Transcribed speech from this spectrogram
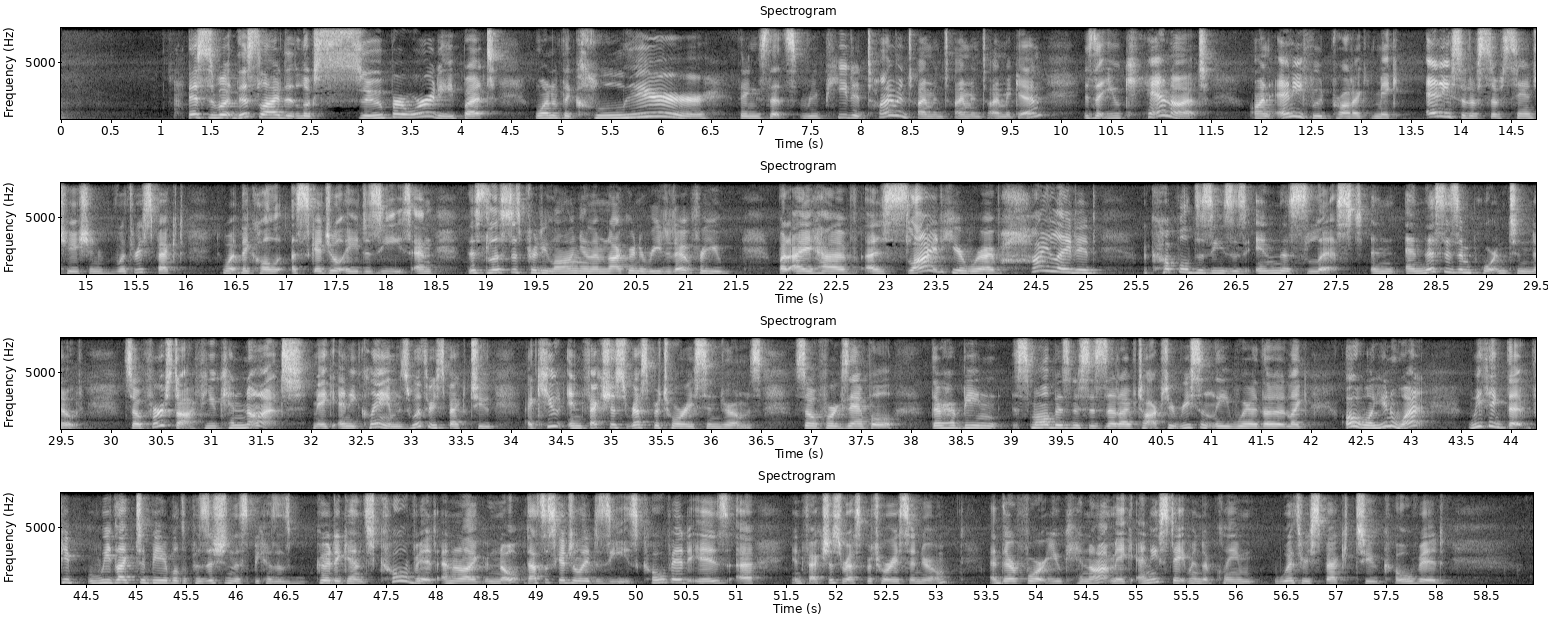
this is what this slide that looks super wordy, but one of the clear things that's repeated time and time and time and time again is that you cannot on any food product make any sort of substantiation with respect to what they call a Schedule A disease. And this list is pretty long, and I'm not going to read it out for you, but I have a slide here where I've highlighted a couple diseases in this list, and, and this is important to note. So, first off, you cannot make any claims with respect to acute infectious respiratory syndromes. So, for example, there have been small businesses that I've talked to recently where the like, oh, well, you know what? We think that we'd like to be able to position this because it's good against COVID. And they're like, nope, that's a Schedule A disease. COVID is a infectious respiratory syndrome, and therefore you cannot make any statement of claim with respect to COVID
